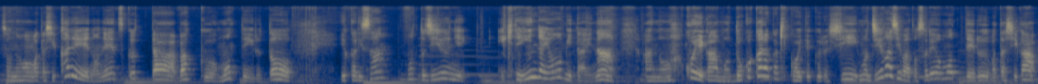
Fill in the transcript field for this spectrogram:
その私彼のね作ったバッグを持っているとゆかりさんもっと自由に生きていいんだよみたいなあの声がもうどこからか聞こえてくるしもうじわじわとそれを持っている私が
